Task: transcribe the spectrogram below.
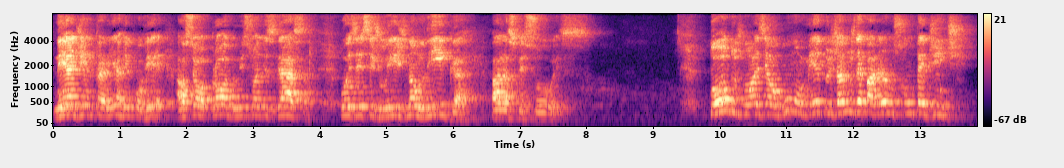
nem adiantaria recorrer ao seu opróbrio e sua desgraça, pois esse juiz não liga para as pessoas. Todos nós, em algum momento, já nos deparamos com um pedinte,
